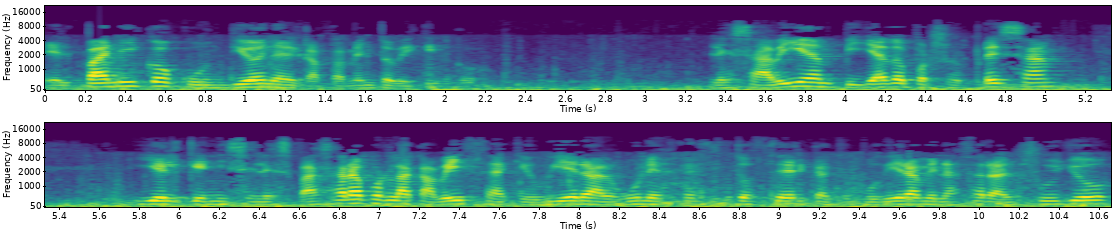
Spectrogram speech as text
el pánico cundió en el campamento vikingo. Les habían pillado por sorpresa y el que ni se les pasara por la cabeza que hubiera algún ejército cerca que pudiera amenazar al suyo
